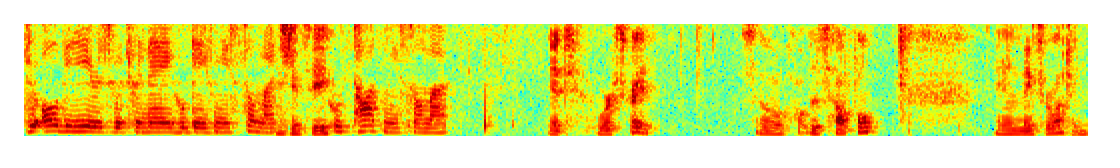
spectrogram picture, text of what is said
through all the years with Renee, who gave me so much, who taught me so much. It works great. So hope this is helpful and thanks for watching.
